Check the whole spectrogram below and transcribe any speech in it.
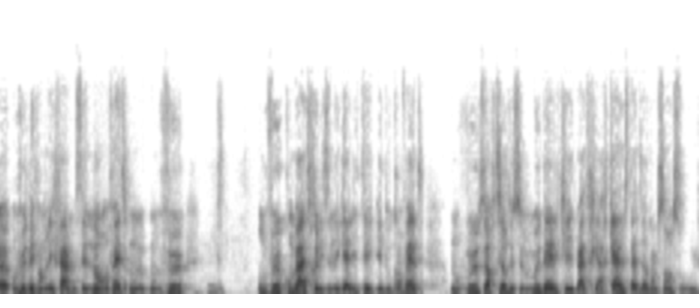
euh, on veut défendre les femmes. C'est non, en fait, on, veut, on veut combattre les inégalités. Et donc, en fait, on veut sortir de ce modèle qui est patriarcal, c'est-à-dire dans le sens où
